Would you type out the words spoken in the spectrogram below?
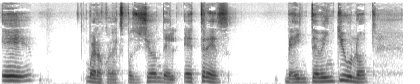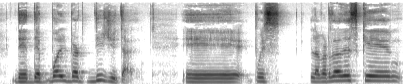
E, bueno, con la exposición del E3 2021 de Devolver Digital. Eh, pues la verdad es que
